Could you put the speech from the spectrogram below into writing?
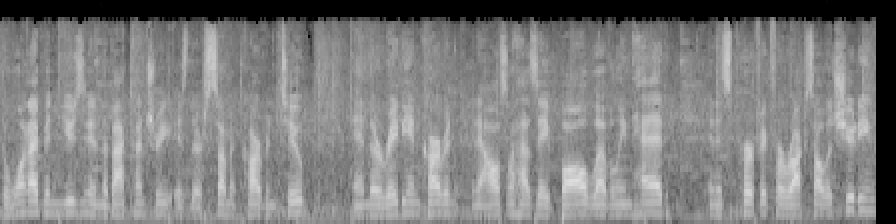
The one I've been using in the backcountry is their Summit Carbon 2 and their Radian Carbon, and it also has a ball leveling head, and it's perfect for rock solid shooting.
